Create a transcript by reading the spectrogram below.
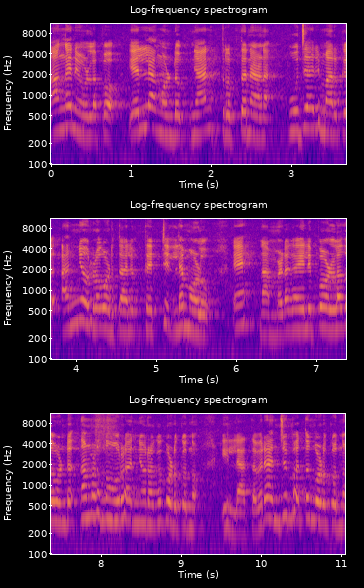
അങ്ങനെയുള്ളപ്പോൾ എല്ലാം കൊണ്ടും ഞാൻ തൃപ്തനാണ്. പൂജാരിമാർക്ക് അഞ്ഞൂറ് രൂപ കൊടുത്താലും തെറ്റില്ല മോളൂ. ഏ നമ്മുടെ കയ്യിലിപ്പോൾ ഉള്ളതുകൊണ്ട് നമ്മൾ നൂറ് അഞ്ഞൂറൊക്കെ കൊടുക്കുന്നു. ഇല്ലാത്തവർ അഞ്ചും പത്തും കൊടുക്കുന്നു.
